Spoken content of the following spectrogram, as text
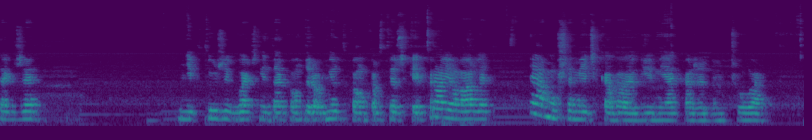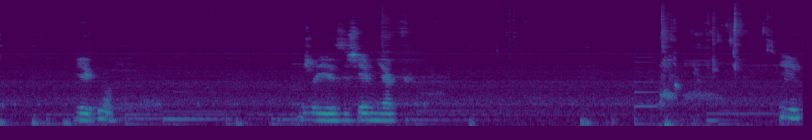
Także niektórzy właśnie taką drobniutką kosteczkę kroją, ale ja muszę mieć kawałek ziemniaka, żebym czuła jego, że jest ziemniak. I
